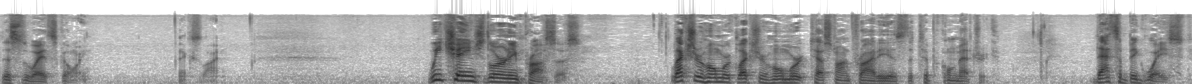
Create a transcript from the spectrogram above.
This is the way it's going. Next slide. We changed the learning process. Lecture homework, lecture homework, test on Friday is the typical metric. That's a big waste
